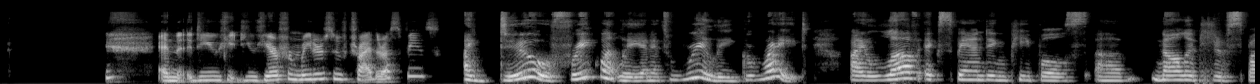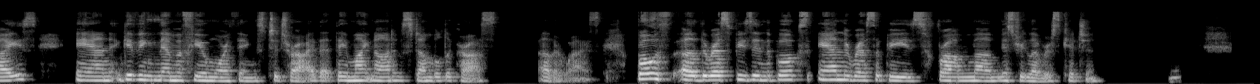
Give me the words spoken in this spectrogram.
And do you do you hear from readers who've tried the recipes? I do frequently, and it's really great. I love expanding people's uh, knowledge of spice and giving them a few more things to try that they might not have stumbled across otherwise. Both uh, the recipes in the books and the recipes from uh, Mystery Lover's Kitchen.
